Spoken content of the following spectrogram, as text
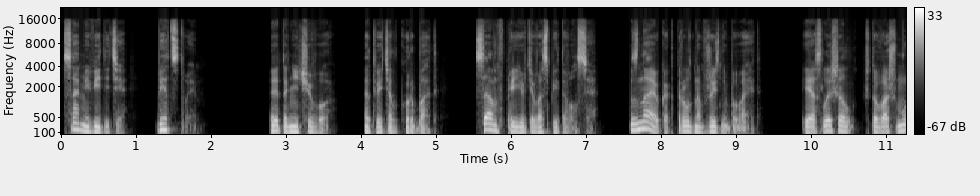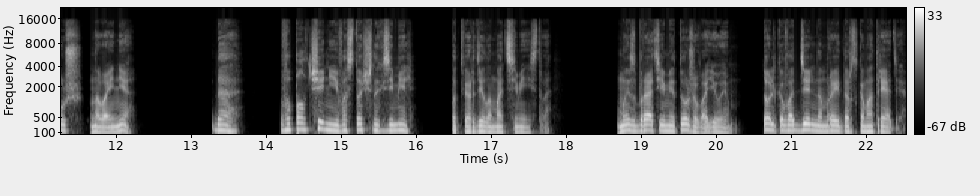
Сами видите, бедствуем». «Это ничего», — ответил Курбат. «Сам в приюте воспитывался. Знаю, как трудно в жизни бывает. Я слышал, что ваш муж на войне». «Да, в ополчении восточных земель», — подтвердила мать семейства. «Мы с братьями тоже воюем, только в отдельном рейдерском отряде.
